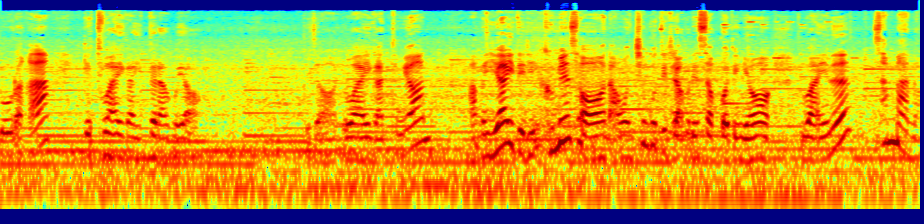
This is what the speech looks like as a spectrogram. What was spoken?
로라가 이렇게 두 아이가 있더라고요. 그죠? 이 아이 같으면 아마 이 아이들이 금에서 나온 친구들이라고 그랬었거든요. 이 아이는 3만 원.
